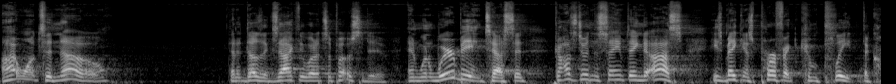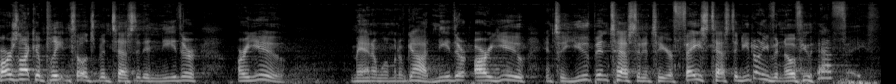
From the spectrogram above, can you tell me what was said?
I want to know that it does exactly what it's supposed to do. And when we're being tested, God's doing the same thing to us. He's making us perfect, complete. The car's not complete until it's been tested, and neither are you, man and woman of God. Neither are you until you've been tested, until your faith tested. You don't even know if you have faith.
